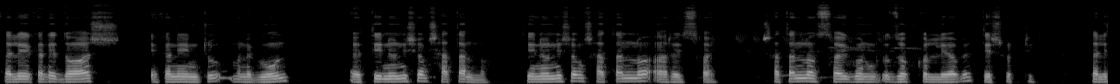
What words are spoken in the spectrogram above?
তাহলে এখানে দশ, এখানে ইন্টু মানে গুণ তিন উনিশ এবং সাতান্ন। তিন উনিশ এবং সাতান্ন আর এই ছয়। সাতান্ন ছয় গুণ যোগ করলে হবে তেষট্টি। তাহলে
